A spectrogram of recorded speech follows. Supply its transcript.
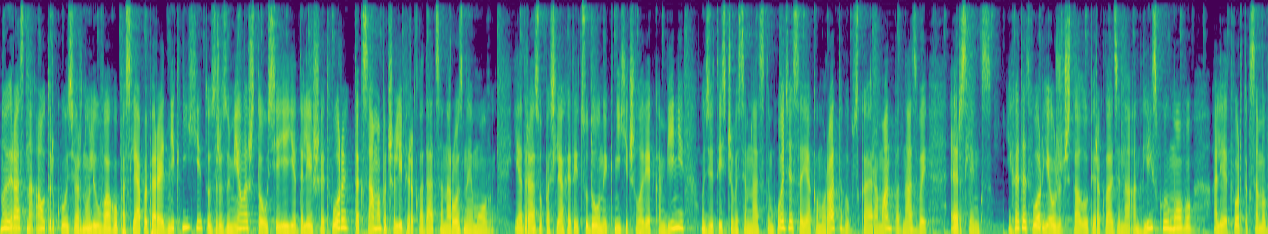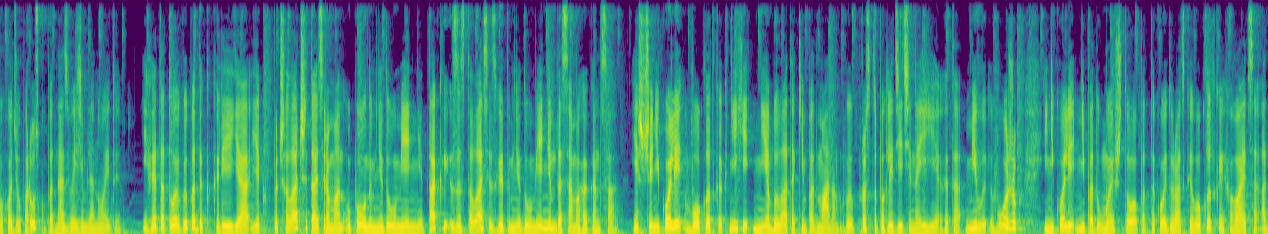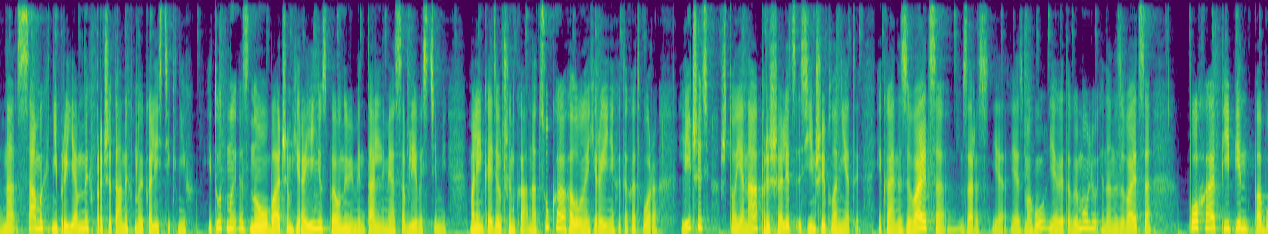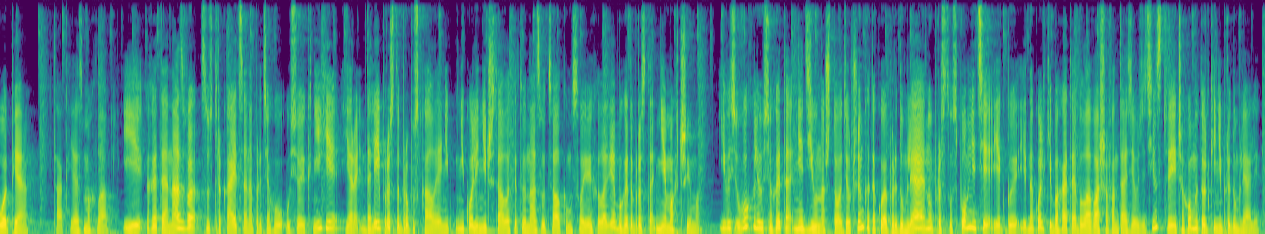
Ну і раз на аўтарку звярнулі ўвагу пасля папярэдняй кнігі, то зразумела, што ўсе яе далейшыя творы таксама пачалі перакладацца на розныя мовы. І адразу пасля гэтай цудоўнай кнігі чалавек камбіні у 2018 годзе Саяка Мурата выпускае раман пад назвай Эрслінгс. І гэты твор я ўжо чытала ў перакладзе на англійскую мову, але твор таксама выходзіў па-руску пад назвай земляноіды. І гэта той выпадак, калі я як пачала чытаць раман у поўным недоуменні, так і засталася з гэтым недоуменнем да самага канца яшчэ ніколі вокладка кнігі не была такім падманам. Вы просто паглядзіце на яе. Гэта мілы вожук і ніколі не падумае што под такой дурацкай вокладкай хаваецца адна з самых непрыемных прачытаных мной калісьці кніг. І тут мы зноў бачым гераіню з пэўнымі ментальнымі асаблівасцямі. Маленькая дзяўчынка на цука галоўнай гераіні гэтага твора лічыць што яна прышэлец з іншай планеты якая называется зараз я, я змагу я гэта вымаўлю яна называется поха піпін па бопе так я змагла. І гэтая назва сустракаецца на працягу ўсёй кнігі. Я далей просто пропускала я ніколі не чытала гэтую назву цалкам у сваёй галаве бо гэта просто немагчыма. І вось увогуле ўсё гэта не дзіўна што дзяўчынка такое прыдумляе. Ну просто успомніце як бы і наколькі багатая была ваша фантазія ў дзяцінстве і чаго мы толькі не прыдумлялі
